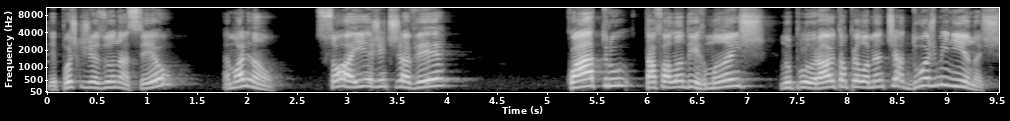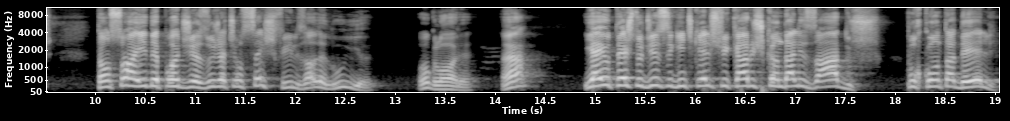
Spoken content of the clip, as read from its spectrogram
Depois que Jesus nasceu, é mole não. Só aí a gente já vê quatro, está falando irmãs no plural, então pelo menos tinha duas meninas. Então só aí depois de Jesus já tinham seis filhos, aleluia, ô glória. É? E aí o texto diz o seguinte: que eles ficaram escandalizados por conta dele.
